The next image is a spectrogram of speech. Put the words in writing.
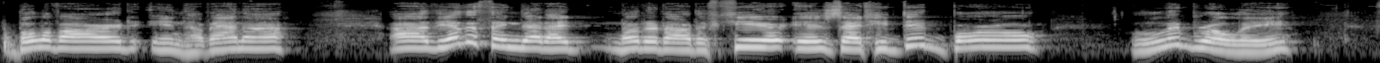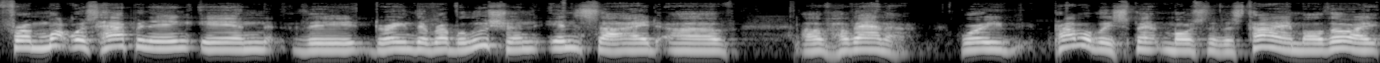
Boulevard in Havana. Uh, the other thing that I noted out of here is that he did borrow liberally from what was happening in the during the revolution inside of of Havana, where he probably spent most of his time. Although I,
